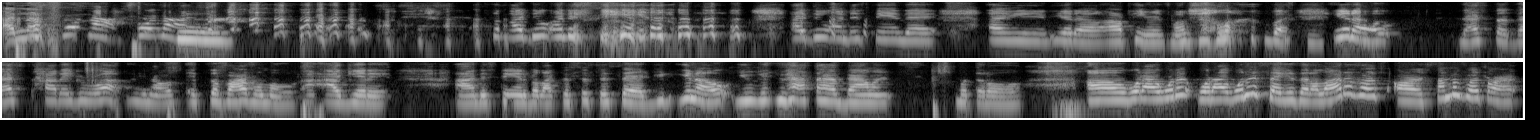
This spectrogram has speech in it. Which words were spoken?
I know. Four knocks, four knocks. Hmm. so I do understand. I do understand that. I mean, you know, our parents, mashallah, but you know, that's the that's how they grew up. You know, it's survival mode. I, I get it. I understand, but like the sister said, you you know, you you have to have balance with it all. Uh, what I want what I want to say is that a lot of us are some of us are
